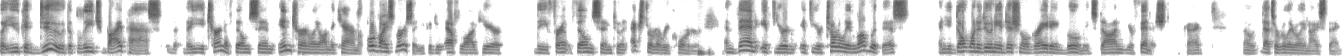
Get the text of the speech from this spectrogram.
but you could do the bleach bypass, the, the Eterna film sim internally on the camera, or vice versa. You could do F-log here, the film sim to an external recorder. And then if you're if you're totally in love with this, and you don't want to do any additional grading, boom, it's done, you're finished, okay? So that's a really, really nice thing.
